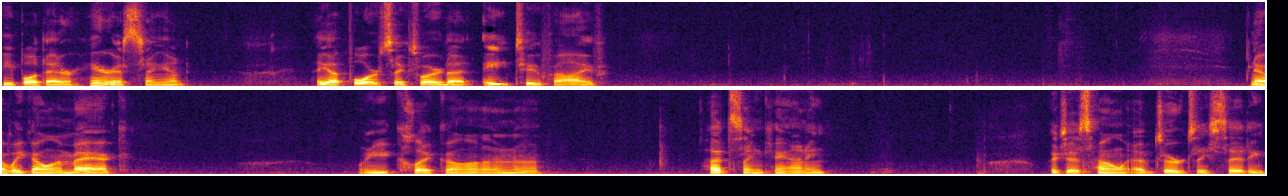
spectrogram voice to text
people that are harassing. They got 464.825. Now we going back. When you click on uh, Hudson County, which is home of Jersey City.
